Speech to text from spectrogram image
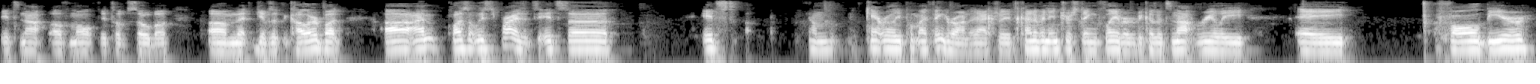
it's not of malt, it's of soba um, that gives it the color. But uh, I'm pleasantly surprised. It's it's uh, it's um, can't really put my finger on it. Actually, it's kind of an interesting flavor because it's not really a fall beer,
